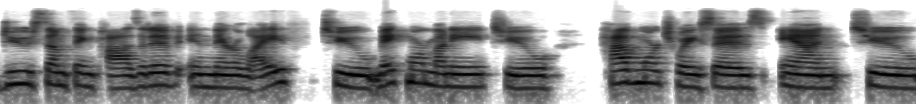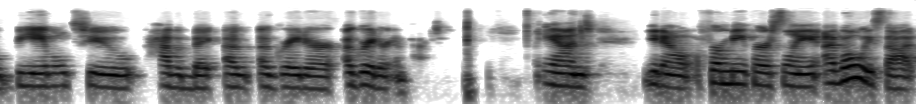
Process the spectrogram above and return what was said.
do something positive in their life, to make more money, to have more choices and to be able to have a, big, a, a greater a greater impact. And you know for me personally i've always thought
